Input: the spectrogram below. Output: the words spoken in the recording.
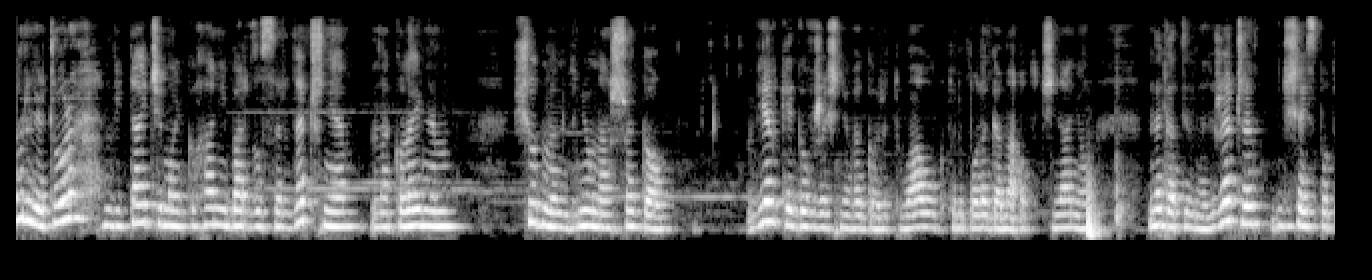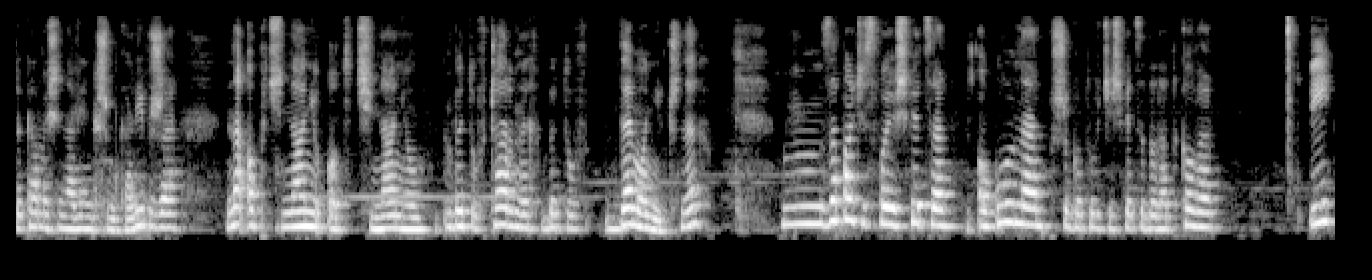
Dobry wieczór. Witajcie moi kochani bardzo serdecznie na kolejnym siódmym dniu naszego wielkiego wrześniowego rytuału, który polega na odcinaniu negatywnych rzeczy. Dzisiaj spotykamy się na większym kalibrze, na obcinaniu, odcinaniu bytów czarnych, bytów demonicznych. Mm, Zapalcie swoje świece ogólne, przygotujcie świece dodatkowe i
